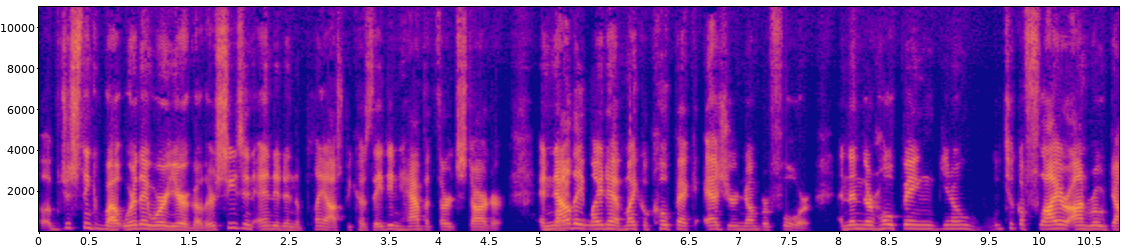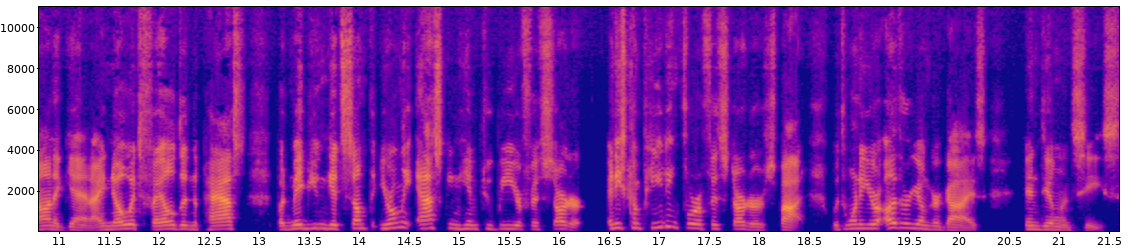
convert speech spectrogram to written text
uh, just think about where they were a year ago. Their season ended in the playoffs because they didn't have a third starter. And now right. they might have Michael Kopech as your number four. And then they're hoping, you know, we took a flyer on Rodon again. I know it's failed in the past, but maybe you can get something. You're only asking him to be your fifth starter. And he's competing for a fifth starter spot with one of your other younger guys in Dylan Cease.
